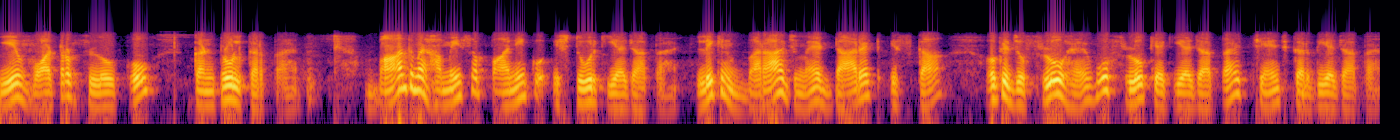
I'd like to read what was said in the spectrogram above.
ये वाटर फ्लो को कंट्रोल करता है। बाँध में हमेशा पानी को स्टोर किया जाता है, लेकिन बराज में डायरेक्ट इसका ओके जो फ्लो है, वो फ्लो क्या किया जाता है? चेंज कर दिया जाता है।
